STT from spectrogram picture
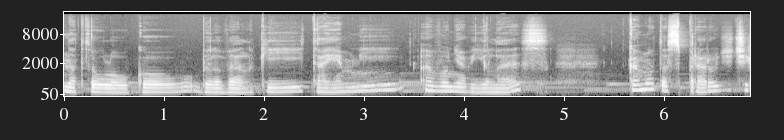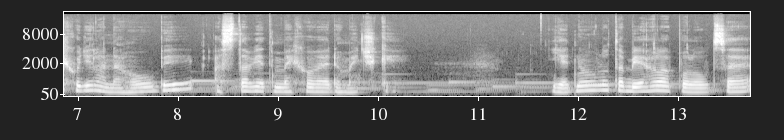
Nad tou loukou byl velký, tajemný a vonavý les, kam Lota s prarodiči chodila na houby a stavět mechové domečky. Jednou Lota běhala po louce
